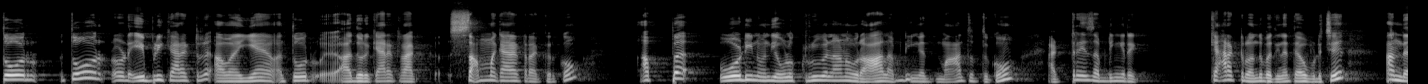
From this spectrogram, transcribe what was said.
தோர் தோரோட எப்படி கேரக்டர் அவன் ஏன் தோர் அதோட கேரக்டர் செம்ம கேரக்டராக இருக்கும் அப்போ ஓடின் வந்து எவ்வளோ க்ரூவலான ஒரு ஆள் அப்படிங்கிறது மாற்றத்துக்கும் அட்ரேஸ் அப்படிங்கிற கேரக்டர் வந்து பார்த்திங்கன்னா தேவைப்படுச்சு அந்த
